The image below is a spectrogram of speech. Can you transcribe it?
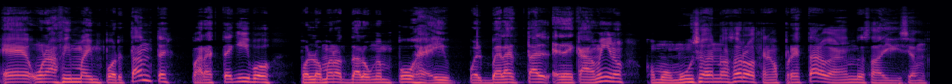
es una firma importante para este equipo por lo menos darle un empuje y volver a estar de camino, como muchos de nosotros tenemos prestado ganando esa división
